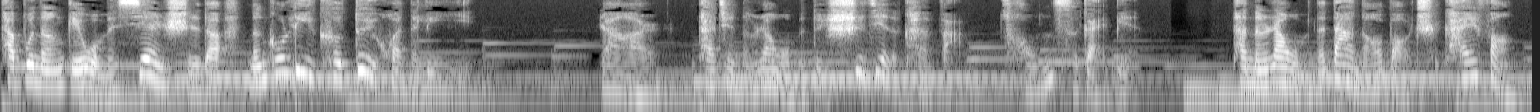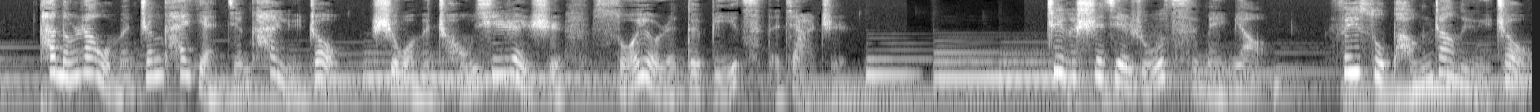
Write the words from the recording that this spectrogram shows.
它不能给我们现实的、能够立刻兑换的利益。然而，它却能让我们对世界的看法从此改变。它能让我们的大脑保持开放，它能让我们睁开眼睛看宇宙，使我们重新认识所有人对彼此的价值。这个世界如此美妙，飞速膨胀的宇宙，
